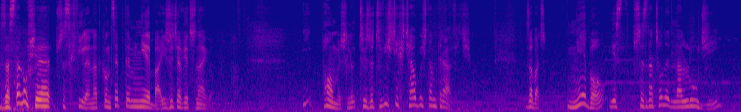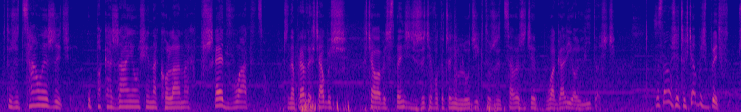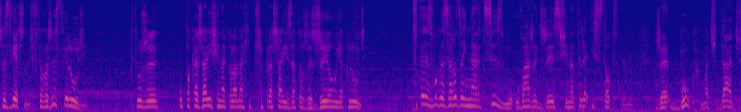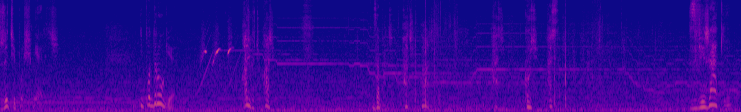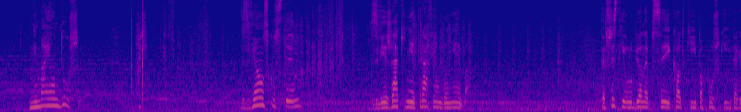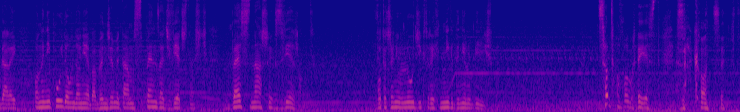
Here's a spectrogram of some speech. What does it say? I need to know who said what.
Speaker 1: Zastanów się przez chwilę nad konceptem nieba i życia wiecznego. I pomyśl, czy rzeczywiście chciałbyś tam trafić. Zobacz, niebo jest przeznaczone dla ludzi, którzy całe życie upokarzają się na kolanach przed władcą. Czy naprawdę chciałbyś, chciałabyś spędzić życie w otoczeniu ludzi, którzy całe życie błagali o litość? Zastanów się, czy chciałbyś być w, przez wieczność w towarzystwie ludzi, którzy upokarzali się na kolanach i przepraszali za to, że żyją jak ludzie. Co to jest w ogóle za rodzaj narcyzmu uważać, że jest się na tyle istotnym, że Bóg ma ci dać życie po śmierci? I po drugie, chodź Guciu, chodź. Zobacz, chodź, chodź. Chodź, Guciu, chodź. Zwierzaki nie mają duszy. Chodź. W związku z tym zwierzaki nie trafią do nieba. Te wszystkie ulubione psy i kotki i papuszki i tak dalej, one nie pójdą do nieba. Będziemy tam spędzać wieczność bez naszych zwierząt. W otoczeniu ludzi, których nigdy nie lubiliśmy. Co to w ogóle jest za koncept?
